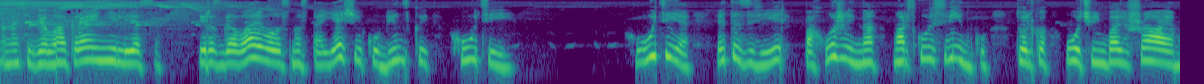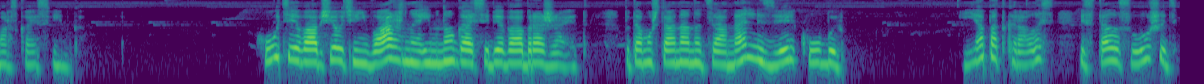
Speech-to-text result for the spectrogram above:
Она сидела на окраине леса и разговаривала с настоящей кубинской хутией. Хутия – это зверь, похожий на морскую свинку, только очень большая морская свинка. Хутия вообще очень важна и много о себе воображает, потому что она национальный зверь Кубы. Я подкралась и стала слушать,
